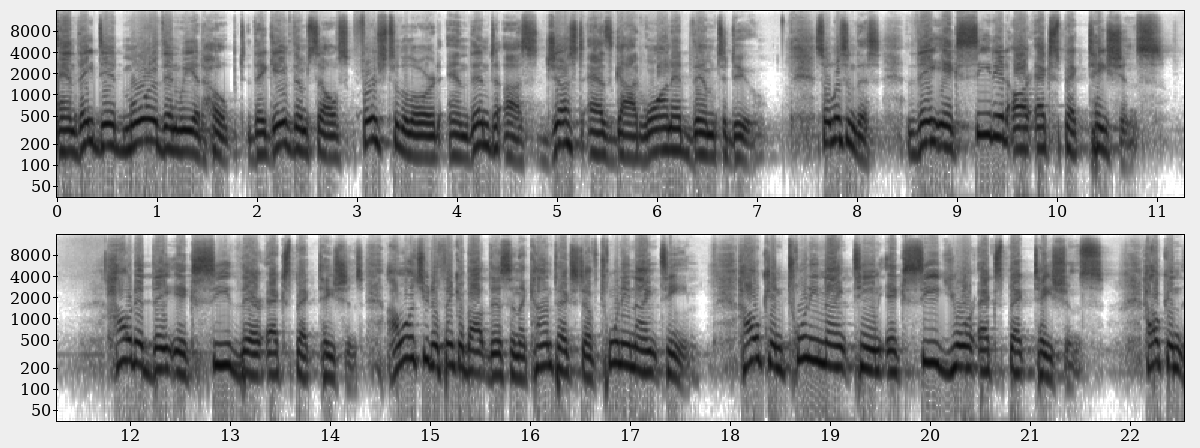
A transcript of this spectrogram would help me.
And they did more than we had hoped. They gave themselves first to the Lord and then to us, just as God wanted them to do. So listen to this. They exceeded our expectations. How did they exceed their expectations? I want you to think about this in the context of 2019. How can 2019 exceed your expectations? How can,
